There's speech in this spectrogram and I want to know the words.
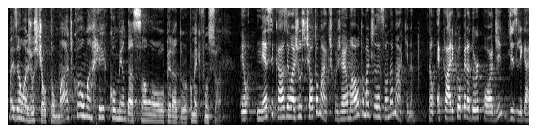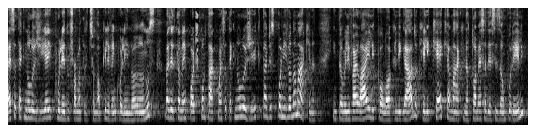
Mas é um ajuste automático ou é uma recomendação ao operador? Como é que funciona? Nesse caso, é um ajuste automático, já é uma automatização da máquina. Então, é claro que o operador pode desligar essa tecnologia e colher de forma tradicional, que ele vem colhendo há anos, mas ele também pode contar com essa tecnologia que está disponível na máquina. Então, ele vai lá, ele coloca ligado, que ele quer que a máquina tome essa decisão por ele,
